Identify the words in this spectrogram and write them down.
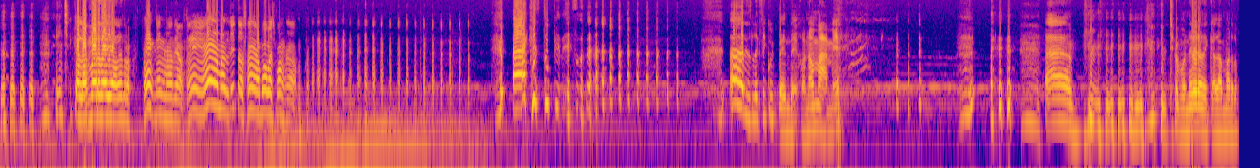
Pinche calamardo ahí adentro. ¡Sáquenme de aquí! ¡Ah, maldito sea Bob Esponja! ¡Ah, qué estupidez! ¡Ah, disléxico y pendejo! ¡No mames! ¡Ah! Pinche moneda de calamardo.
